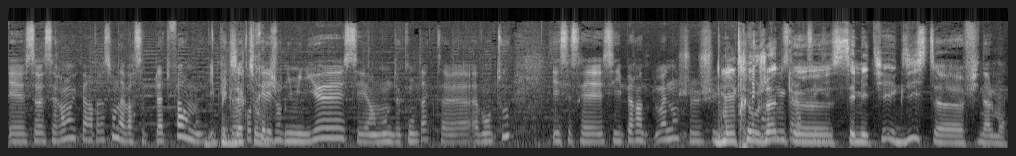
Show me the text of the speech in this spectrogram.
Et c'est vraiment hyper intéressant d'avoir cette plateforme. Et puis de rencontrer les gens du milieu, c'est un monde de contact euh, avant tout. Et c'est hyper. Ouais, non, je, je Montrer aux jeunes que ces métiers existent euh, finalement.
